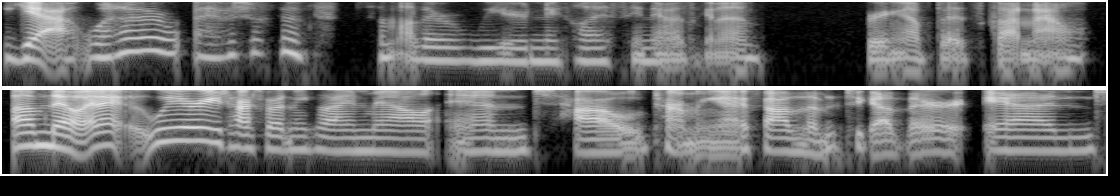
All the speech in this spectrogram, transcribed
yeah. What other? I was just gonna some other weird Nikolai scene I was gonna bring up, but it's gone now. Um, no, and I we already talked about Nikolai and Mal and how charming I found them together, and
